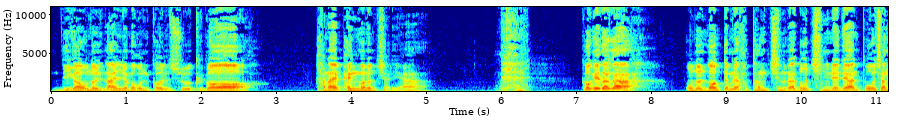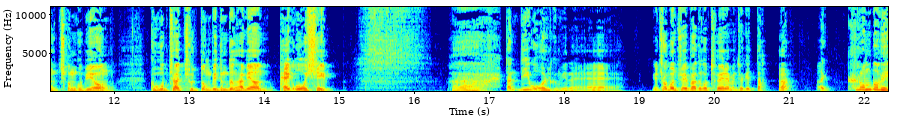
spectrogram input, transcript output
네가 오늘 날려먹은 건수 그거 하나에 100만 원짜리야. 네? 거기에다가 오늘 너 때문에 허탕 치느라 놓친 일에 대한 보상 청구 비용, 구급차 출동비 등등 하면 150. 아, 딱 네 월급이네. 이거 저번 주에 받은 거 토해내면 되겠다. 어? 아, 그런 법이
